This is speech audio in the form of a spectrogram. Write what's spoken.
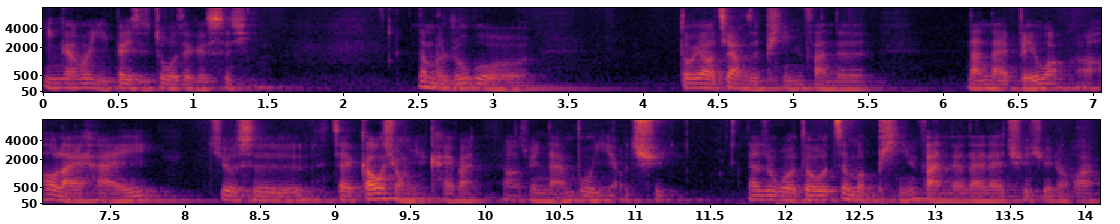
应该会一辈子做这个事情。那么如果都要这样子频繁的南来北往啊，后来还。就是在高雄也开班，啊，所以南部也要去。那如果都这么频繁的来来去去的话，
